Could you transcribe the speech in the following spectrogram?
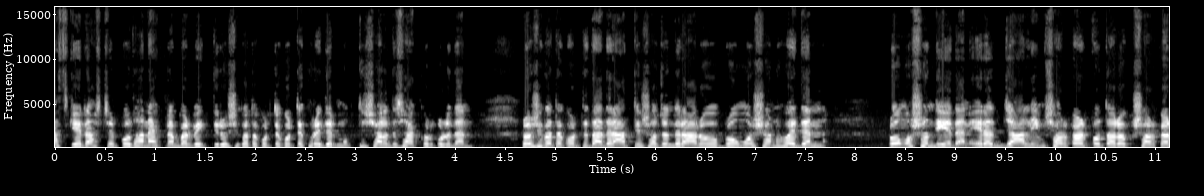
আজকে রাষ্ট্রের প্রধান এক নম্বর ব্যক্তি রসিকতা করতে করতে খুনিদের মুক্তির সনদে স্বাক্ষর করে দেন। রসিকতা করতে তাদের আত্মীয় স্বজনদের আরও প্রমোশন হয়ে দেন প্রমোশন দিয়ে দেন। এরা জালিম সরকার, প্রতারক সরকার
